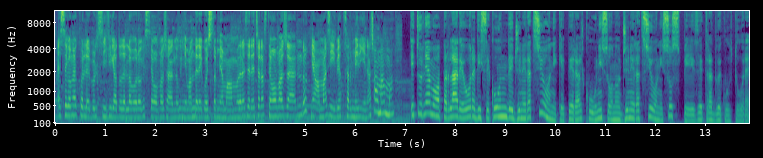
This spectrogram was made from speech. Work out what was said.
e secondo me quello è il significato del lavoro che stiamo facendo, quindi manderei questo a mia mamma, della serie ce la stiamo facendo. Mia mamma sì, Piazza Armerina. Ciao mamma. E torniamo a parlare ora di seconde generazioni, che per alcuni sono generazioni sospese tra due culture,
